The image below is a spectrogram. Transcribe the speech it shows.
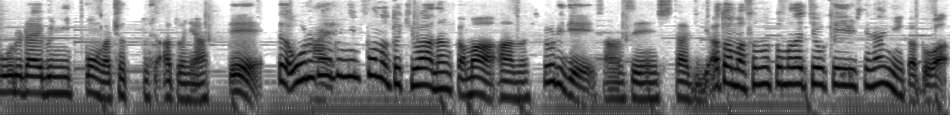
オールライブ日本がちょっと後にあって、ただ、オールライブ日本の時は、なんかまあ、あの、一人で参戦したり、あとはまあ、その友達を経由して何人かとは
